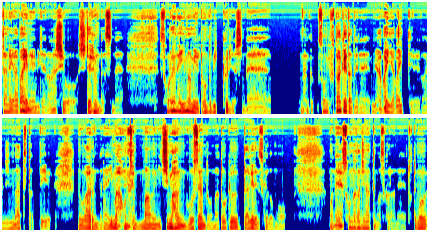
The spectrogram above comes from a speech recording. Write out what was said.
たね、やばいね、みたいな話をしてるんですね。それね、今見るとほんとびっくりですね。なんか、その2桁でね、やばいやばいっていう感じになってたっていうのがあるんでね、今本当に万、1万5千と、まあ東京だけですけども、まあね、そんな感じになってますからね、とても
